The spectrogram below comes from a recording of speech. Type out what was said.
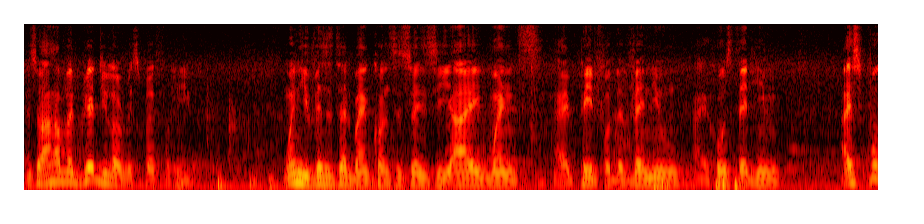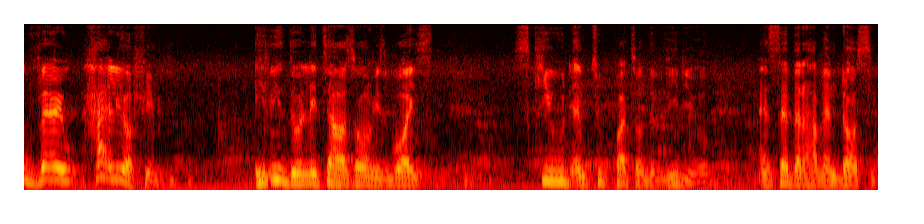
And so I have a great deal of respect for him. When he visited my constituency, I went, I paid for the venue, I hosted him. I spoke very highly of him, even though later some of his boys skewed and took part of the video and said that I have endorsed him.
